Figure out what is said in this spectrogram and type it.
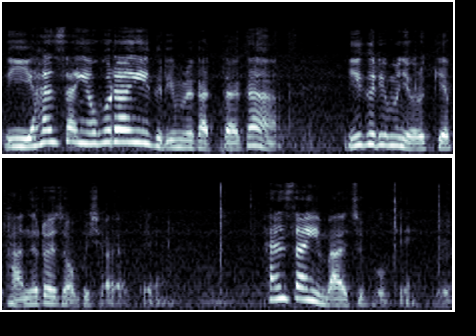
이한 쌍의 호랑이 그림을 갖다가 이 그림은 이렇게 반으로 접으셔야 돼요. 한 쌍이 마주보게. 네.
